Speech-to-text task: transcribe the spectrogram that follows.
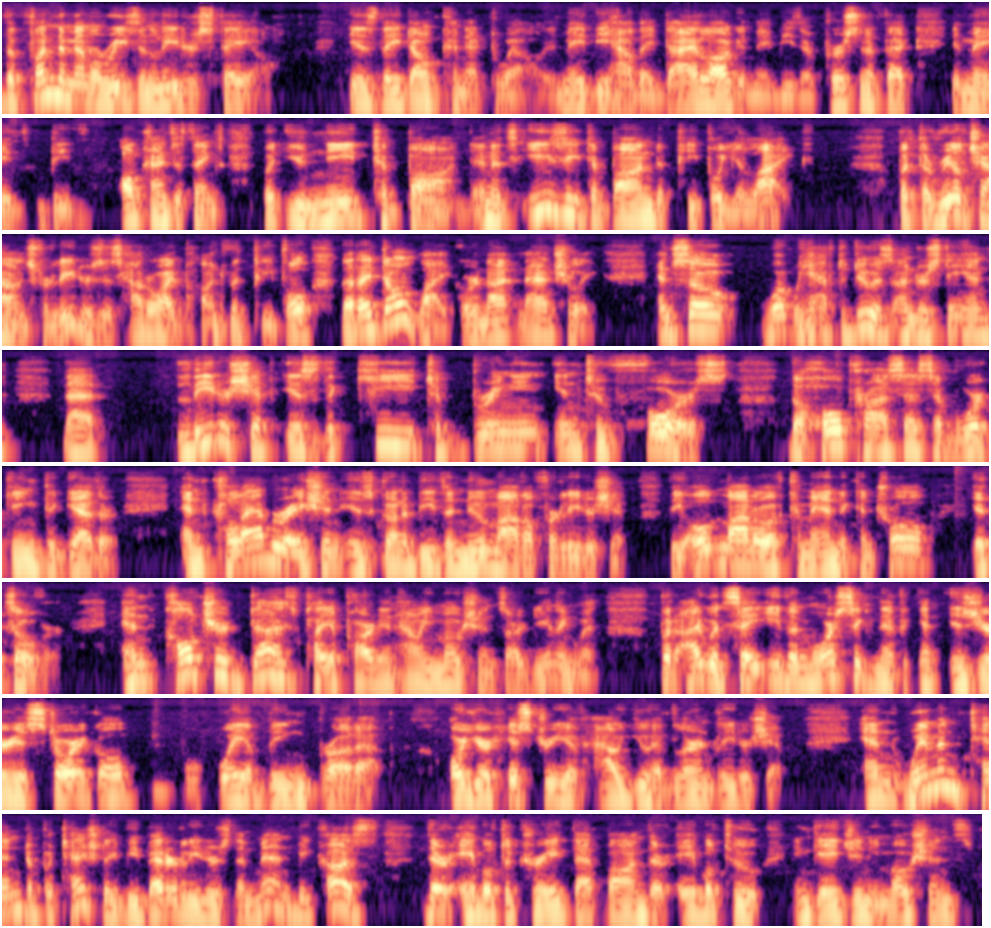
the fundamental reason leaders fail is they don't connect well. It may be how they dialogue, it may be their person effect, it may be all kinds of things, but you need to bond. And it's easy to bond to people you like. But the real challenge for leaders is how do I bond with people that I don't like or not naturally? And so what we have to do is understand that leadership is the key to bringing into force the whole process of working together. And collaboration is going to be the new model for leadership. The old model of command and control, it's over. And culture does play a part in how emotions are dealing with. But I would say even more significant is your historical way of being brought up or your history of how you have learned leadership. And women tend to potentially be better leaders than men because they're able to create that bond, they're able to engage in emotions,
